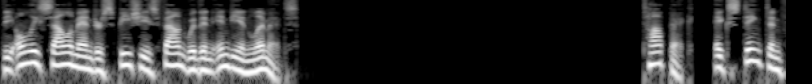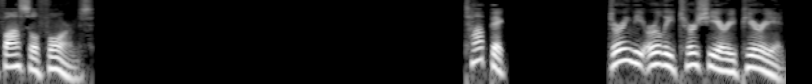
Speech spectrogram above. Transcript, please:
the only salamander species found within Indian limits. Extinct and fossil forms During the early Tertiary period,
